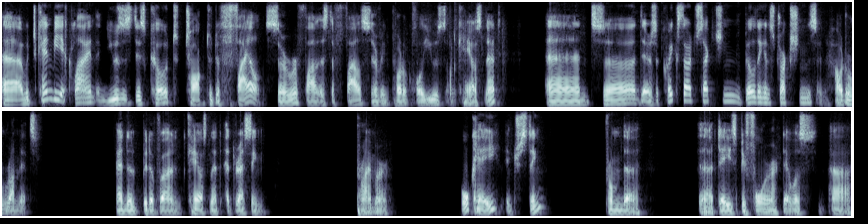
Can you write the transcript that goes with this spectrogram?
uh, which can be a client and uses this code to talk to the file server. File is the file serving protocol used on ChaosNet. And uh, there's a quick start section, building instructions, and how to run it. And a bit of a ChaosNet addressing primer. Okay, interesting. From the uh, days before there was uh,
